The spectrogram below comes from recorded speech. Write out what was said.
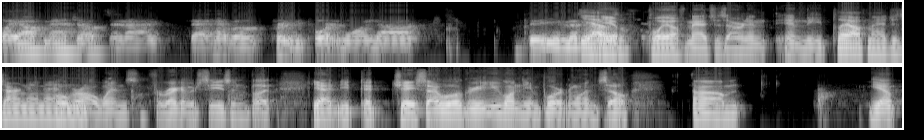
playoff matchups, and I I have a pretty important one uh, that you missed Yeah, out. Yeah, playoff matches aren't in in the playoff matches aren't in it. overall wins for regular season. But yeah, you, uh, Chase, I will agree. You won the important one. So, um, yep.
